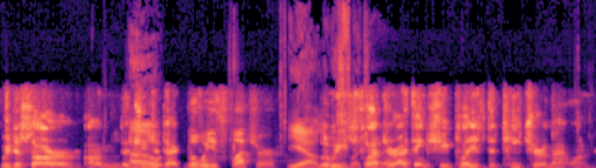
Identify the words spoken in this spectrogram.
we just saw her on the Chief Oh, Detective. Louise Fletcher. Yeah, Louise, Louise Fletcher. Fletcher. I think she plays the teacher in that one.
